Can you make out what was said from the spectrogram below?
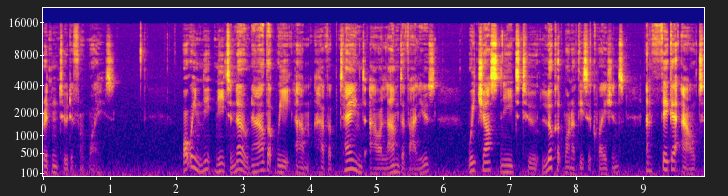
written two different ways. What we need to know now that we um, have obtained our lambda values, we just need to look at one of these equations and figure out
